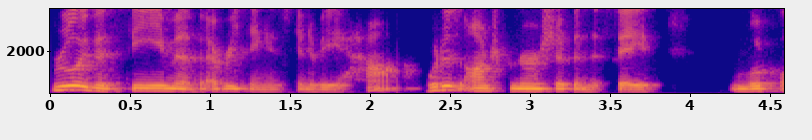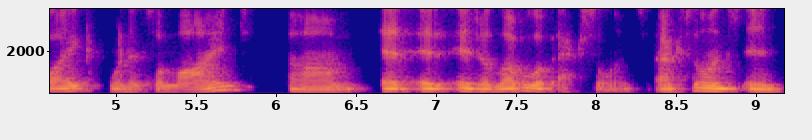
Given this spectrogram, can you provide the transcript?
really the theme of everything is going to be how what does entrepreneurship and the faith look like when it's aligned um, at, at, at, a level of excellence. Excellence in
